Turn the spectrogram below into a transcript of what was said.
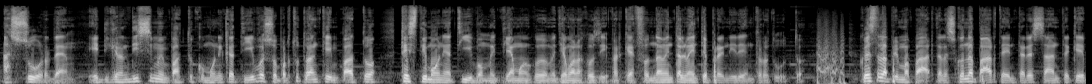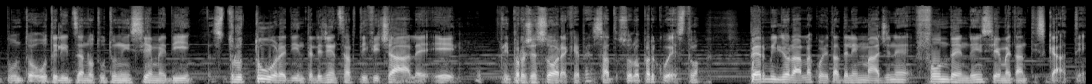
assurde e di grandissimo impatto comunicativo e soprattutto anche impatto testimoniativo, mettiamo, mettiamola così, perché fondamentalmente prendi dentro tutto. Questa è la prima parte, la seconda parte è interessante che appunto utilizzano tutto un insieme di strutture di intelligenza artificiale e il processore che è pensato solo per questo per migliorare la qualità dell'immagine fondendo insieme tanti scatti.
